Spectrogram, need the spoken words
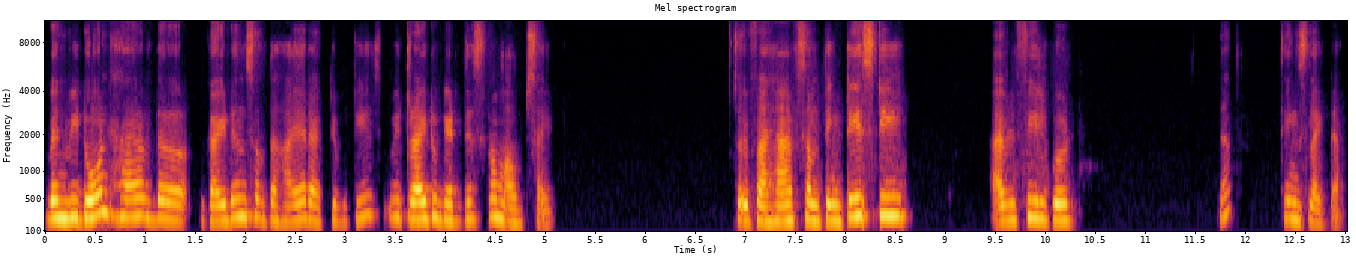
when we don't have the guidance of the higher activities, we try to get this from outside. So, if I have something tasty, I will feel good. Yeah? Things like that.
